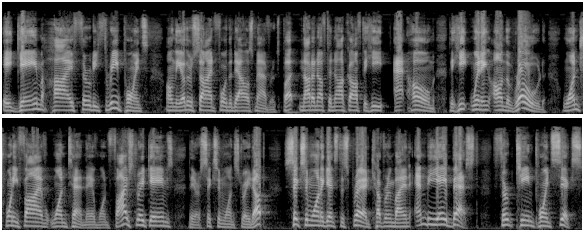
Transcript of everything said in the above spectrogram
a game high 33 points on the other side for the Dallas Mavericks, but not enough to knock off the Heat at home. The Heat winning on the road, 125 110. They have won five straight games. They are 6 and 1 straight up, 6 and 1 against the spread, covering by an NBA best 13.6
